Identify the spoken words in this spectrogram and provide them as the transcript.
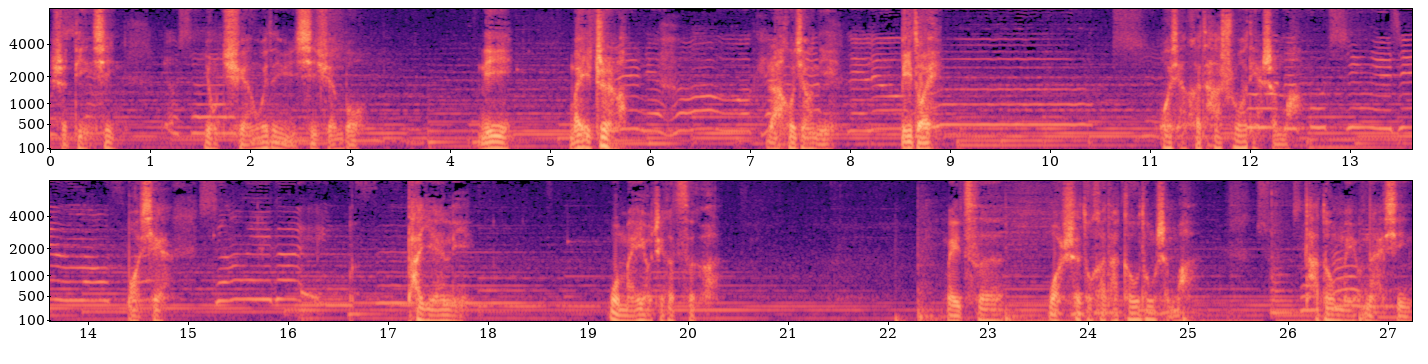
是定性，用权威的语气宣布：“你没治了。”然后叫你闭嘴。我想和他说点什么，抱歉，他眼里我没有这个资格。每次我试图和他沟通什么，他都没有耐心，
